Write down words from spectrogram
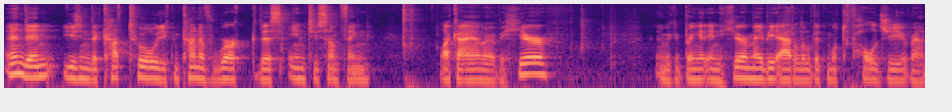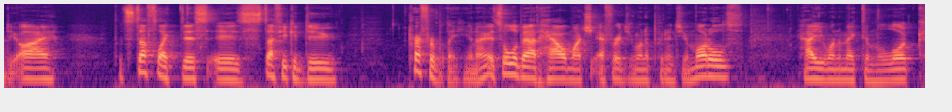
And then using the cut tool, you can kind of work this into something like I am over here. And we can bring it in here, maybe add a little bit more topology around the eye. But stuff like this is stuff you could do preferably, you know, it's all about how much effort you want to put into your models, how you want to make them look.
